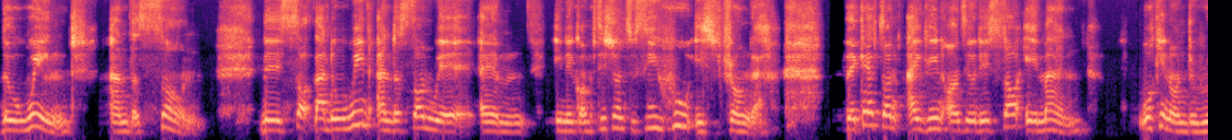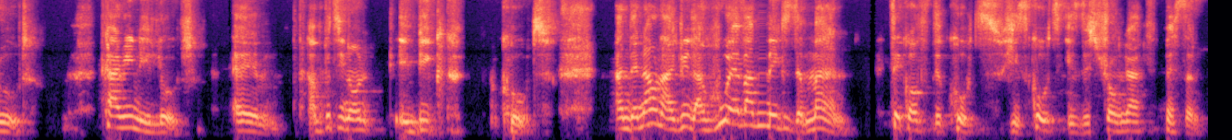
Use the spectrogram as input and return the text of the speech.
the wind and the sun. They saw that the wind and the sun were um, in a competition to see who is stronger. They kept on arguing until they saw a man walking on the road, carrying a load um, and putting on a big coat. And they now agree that whoever makes the man take off the coat, his coat is the stronger person.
